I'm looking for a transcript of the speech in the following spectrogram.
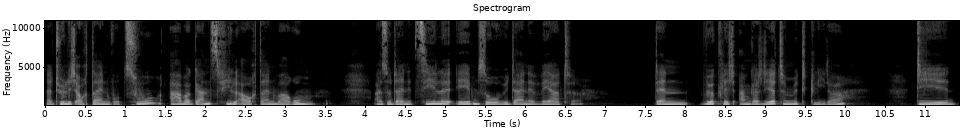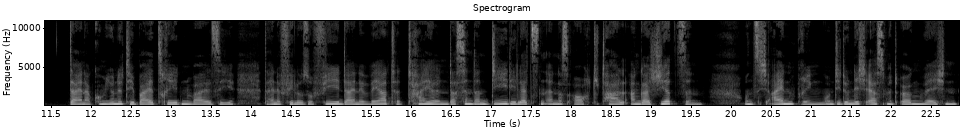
Natürlich auch dein Wozu, aber ganz viel auch dein Warum also deine Ziele ebenso wie deine Werte. Denn wirklich engagierte Mitglieder, die deiner Community beitreten, weil sie deine Philosophie, deine Werte teilen, das sind dann die, die letzten Endes auch total engagiert sind und sich einbringen und die du nicht erst mit irgendwelchen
